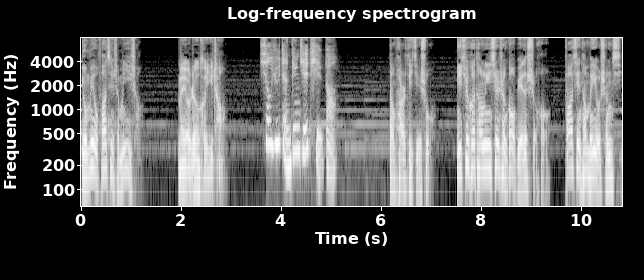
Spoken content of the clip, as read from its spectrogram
有没有发现什么异常？没有任何异常。小雨斩钉截铁道：“当 party 结束，你去和唐林先生告别的时候，发现他没有升息，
